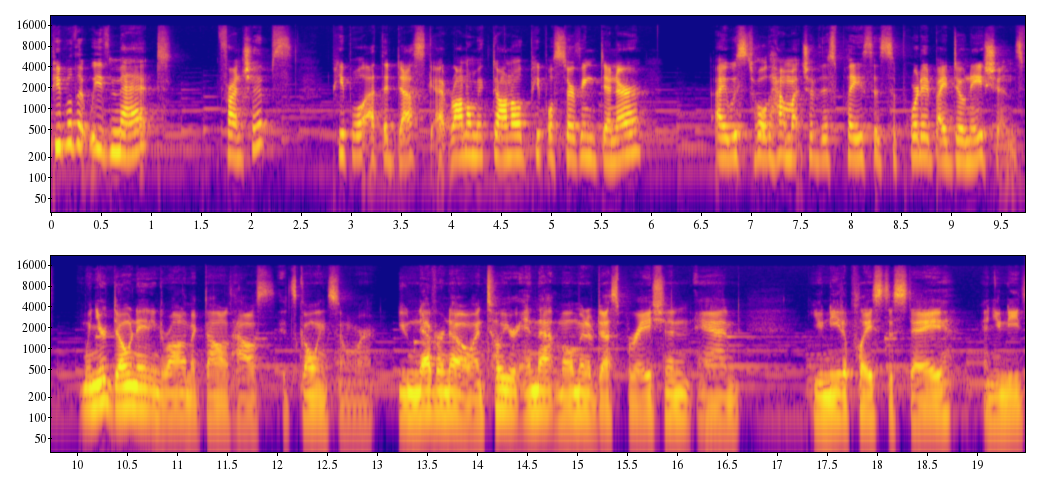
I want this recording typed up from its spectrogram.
people that we've met, friendships, people at the desk at Ronald McDonald, people serving dinner. I was told how much of this place is supported by donations. When you're donating to Ronald McDonald House, it's going somewhere. You never know until you're in that moment of desperation and you need a place to stay and you need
